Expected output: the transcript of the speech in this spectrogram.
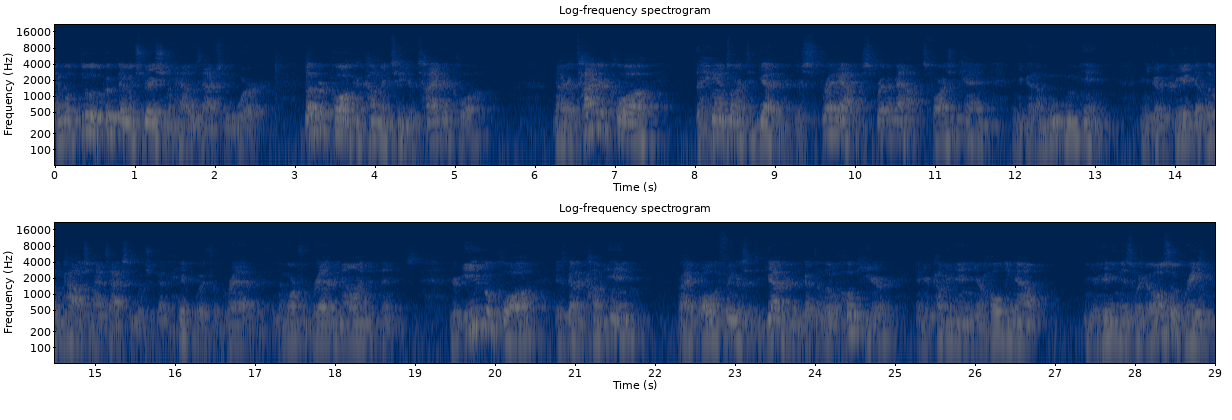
and we'll do a quick demonstration of how these actually work. Leopard paw could come into your tiger claw. Now your tiger claw, the hands aren't together. They're spread out. Spread them out as far as you can, and you got to move them in. And you've got to create that little pouch, and that's actually what you're going to hit with or grab with. And the more for grabbing onto things. Your eagle claw is going to come in, right? All the fingers are together. You've got the little hook here, and you're coming in and you're holding out, and you're hitting this way. It's also great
